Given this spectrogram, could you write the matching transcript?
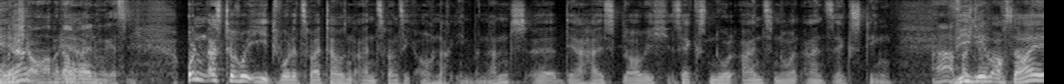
Traurig her. auch, aber darüber Ja. reden wir jetzt nicht. Und ein Asteroid wurde 2021 auch nach ihm benannt. Äh, Der heißt, glaube ich, 601916 Ding. Ah, Wie verstehe. dem auch sei,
